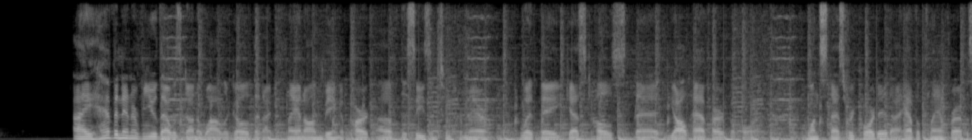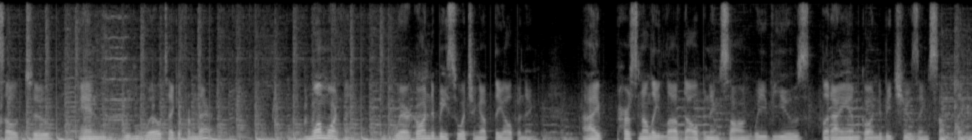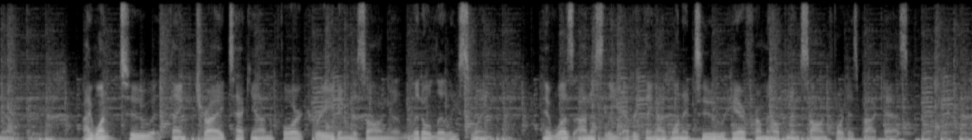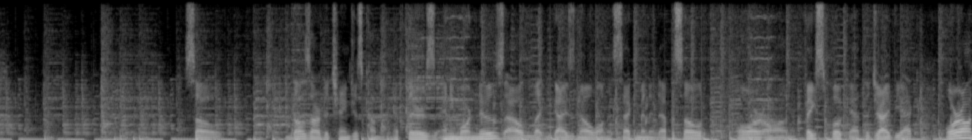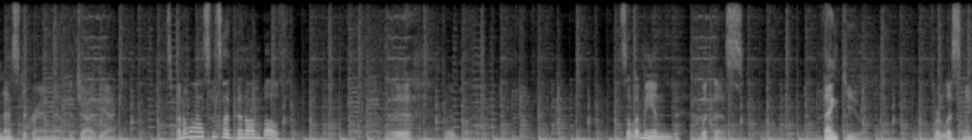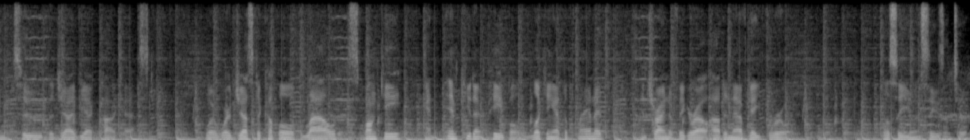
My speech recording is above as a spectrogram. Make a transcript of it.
I have an interview that was done a while ago that I plan on being a part of the season two premiere with a guest host that y'all have heard before. Once that's recorded, I have a plan for episode two, and we will take it from there. One more thing we're going to be switching up the opening. I personally love the opening song we've used, but I am going to be choosing something new. I want to thank Tri Tachyon for creating the song Little Lily Swing. It was honestly everything I wanted to hear from an opening song for this podcast. So, those are the changes coming. If there's any more news, I'll let you guys know on a segmented episode or on Facebook at the Jive Yak or on Instagram at the Jive Yak. It's been a while since I've been on both. Ugh, so let me end with this. Thank you for listening to the Jive Yak podcast, where we're just a couple of loud, spunky, and impudent people looking at the planet and trying to figure out how to navigate through it. We'll see you in season two.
